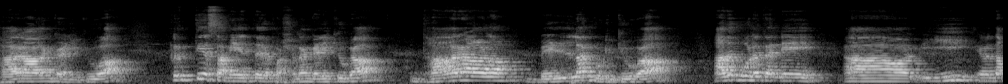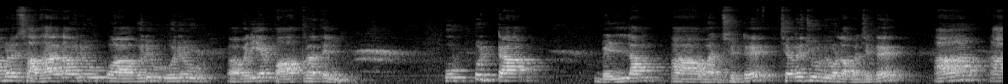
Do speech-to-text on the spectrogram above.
ധാരാളം കഴിക്കുക. കൃത്യസമയത്ത് ഭക്ഷണം കഴിക്കുക. ധാരാളം വെള്ളം കുടിക്കുക. അതുപോലെ തന്നെ ഈ നമ്മൾ സാധാരണ ഒരു ഒരു ഒരു വലിയ പാത്രത്തിൽ ഉപ്പിട്ട വെള്ളം വച്ചിട്ട് ചെറു ചൂടുവെള്ളം വച്ചിട്ട് ആ ആ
